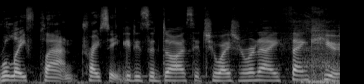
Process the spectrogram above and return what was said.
relief plan. Tracy. It is a dire situation. Renee, thank you.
